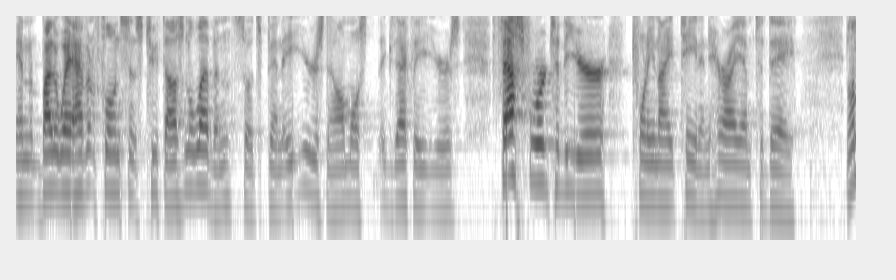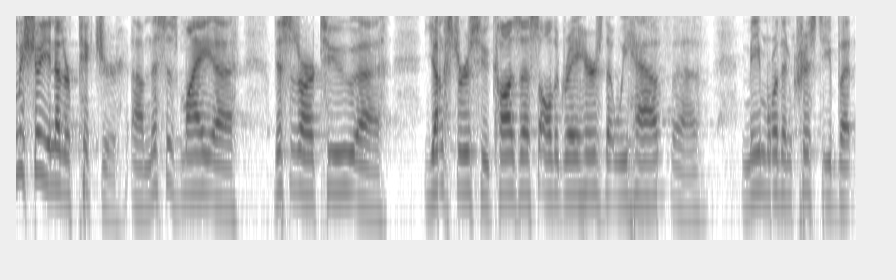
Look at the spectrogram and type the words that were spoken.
and by the way, I haven't flown since 2011, so it's been eight years now, almost exactly eight years. Fast forward to the year 2019, and here I am today. Let me show you another picture. Um, this is my, uh, this is our two uh, youngsters who cause us all the gray hairs that we have. Uh, me more than Christy, but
